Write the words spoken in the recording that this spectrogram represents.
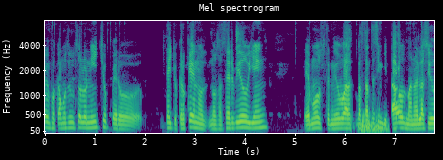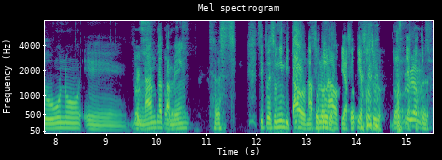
enfocamos en un solo nicho, pero de, yo creo que nos, nos, ha servido bien. Hemos tenido bastantes invitados, Manuel ha sido uno, eh, Fernanda también. sí, pues es un invitado, no a futuro, y, a, y, a, futuro. dos programas.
